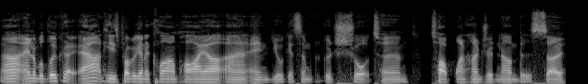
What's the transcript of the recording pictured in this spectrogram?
Uh, and with Luka out, he's probably going to climb higher, uh, and you'll get some good short term top one hundred numbers. So.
